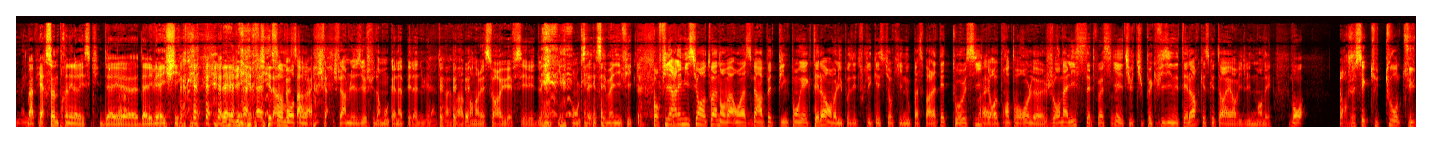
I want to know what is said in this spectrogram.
Bah, personne prenait le risque d'aller Voilà. euh, d'aller vérifier, d'aller vérifier son ça, menton. ouais. Je fer- je ferme les yeux, je suis dans mon canapé la nuit là, tu vois, pendant les soirées UFC, les deux ping-pong, c'est c'est magnifique. Pour finir l'émission, Antoine, on va, on va se faire un peu de ping-pong avec Taylor, on va lui poser toutes les questions qui nous passent par la tête. Toi aussi, Ouais. tu reprends ton rôle euh, journaliste cette fois-ci Ouais. et tu, tu peux cuisiner Taylor. Qu'est-ce que tu aurais envie de lui demander? Bon, alors je sais que tu tournes, tu,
